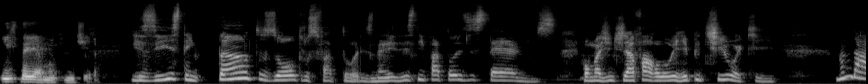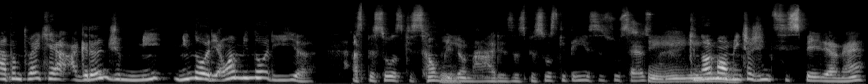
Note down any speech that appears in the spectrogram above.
isso daí é muito mentira existem tantos outros fatores, né? Existem fatores externos, como a gente já falou e repetiu aqui. Não dá, tanto é que a grande mi minoria, é uma minoria, as pessoas que são Sim. bilionárias, as pessoas que têm esse sucesso, Sim. que normalmente a gente se espelha, né?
